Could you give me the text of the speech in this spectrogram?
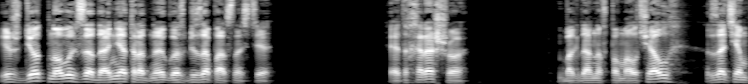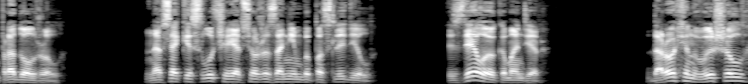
и ждет новых заданий от родной госбезопасности. Это хорошо. Богданов помолчал, затем продолжил. На всякий случай я все же за ним бы последил. Сделаю, командир. Дорохин вышел,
